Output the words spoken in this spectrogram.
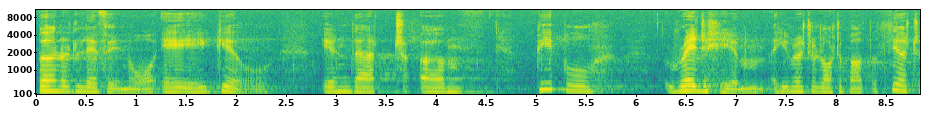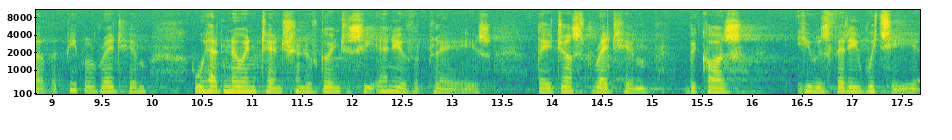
Bernard Levin or A.A. Gill in that um, people read him. He wrote a lot about the theatre, but people read him who had no intention of going to see any of the plays. They just read him because he was very witty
